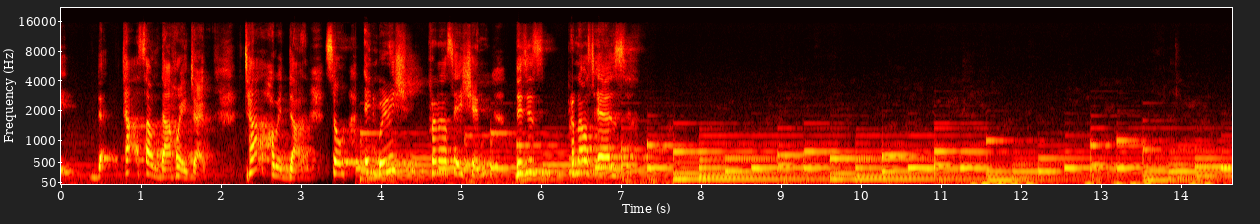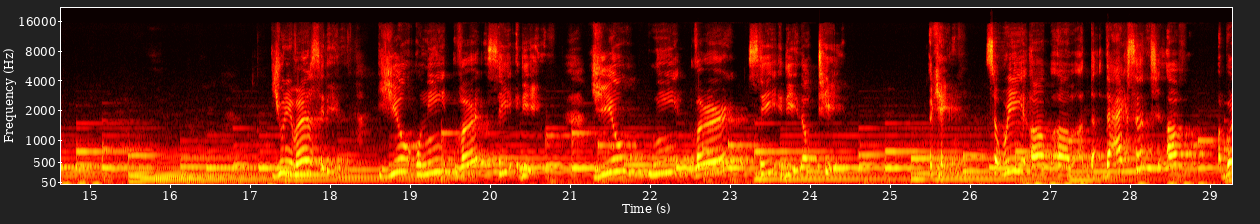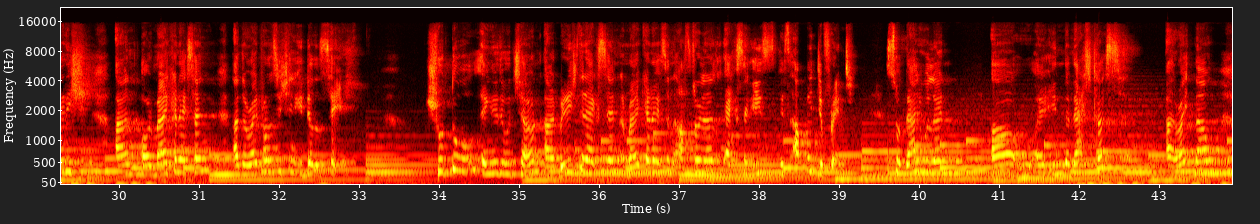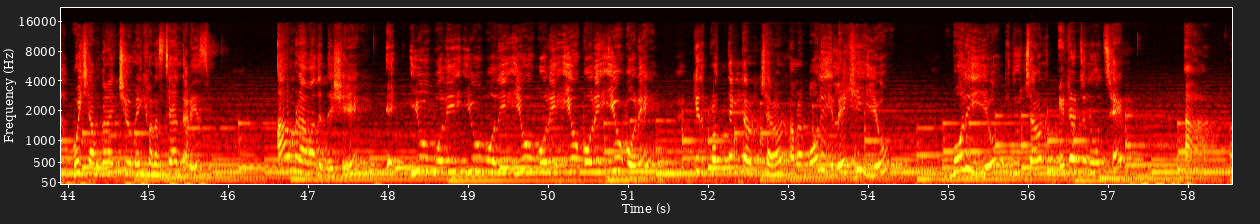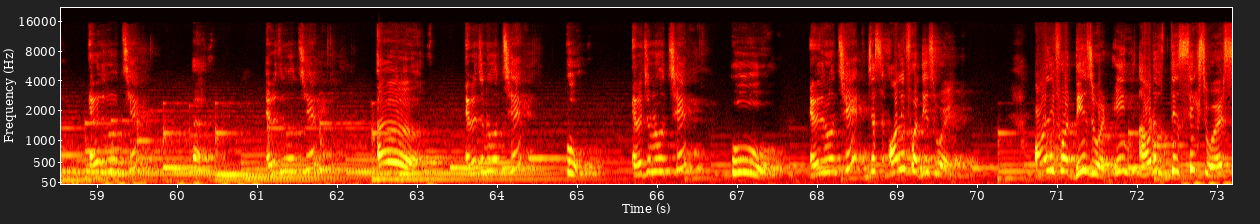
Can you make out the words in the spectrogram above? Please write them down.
ঠা সাউন্ড দা হয়ে যায়। ঠা হবে দা so in British pronunciation this is pronounced as university university university no t okay so we uh, uh, the, the accent of a british and or american accent and the right pronunciation it does the same শুদ্ধ ইংরেজি উচ্চারণ আর ব্রিটিশদের accent American accent Australian accent is is aptly different so that will learn uh, in the next class uh, right now which I'm going to make you understand that is আমরা আমাদের দেশে you বলি you বলি you বলি you বলি you বলি, কিন্তু প্রত্যেকটা উচ্চারণ আমরা বলি, লেখি ইউ, বলি ইউ, কিন্তু উচ্চারণ এটার জন্য হচ্ছে আ, এটার জন্য হচ্ছে আ, এটার জন্য হচ্ছে এটার জন্য হচ্ছে উ, এটার জন্য হচ্ছে উ, এটার জন্য হচ্ছে just only for this word only for this word, in, out of these six words,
